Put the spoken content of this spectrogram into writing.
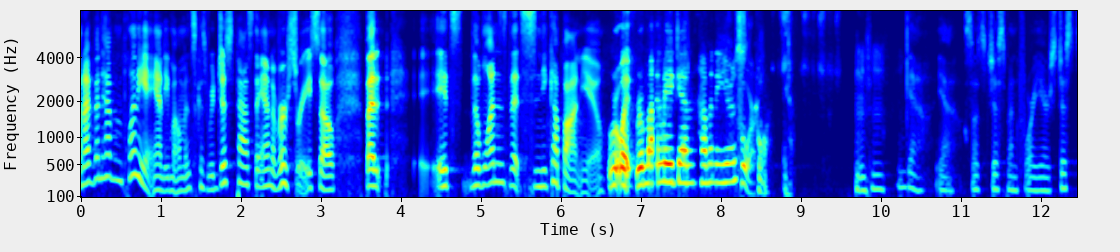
And I've been having plenty of Andy moments because we're just past the anniversary. So, but it's the ones that sneak up on you. Wait, remind me again. How many years? Four. Four. Yeah. Mm-hmm. Yeah. Yeah. So it's just been four years. Just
